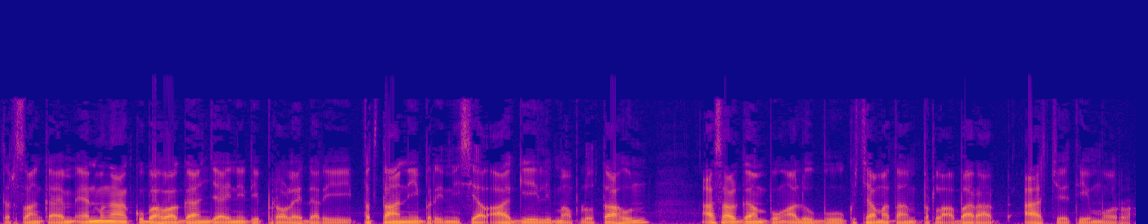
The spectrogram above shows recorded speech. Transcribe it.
Tersangka MN mengaku bahwa ganja ini diperoleh dari petani berinisial AG 50 tahun, asal Gampung Alubu, Kecamatan Perlak Barat, Aceh Timur.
